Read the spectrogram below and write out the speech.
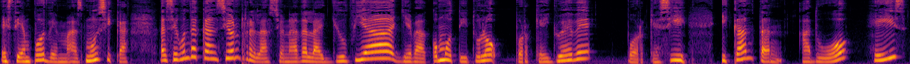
Es tiempo de más música. La segunda canción relacionada a la lluvia lleva como título Porque llueve, porque sí, y cantan a dúo Hayes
